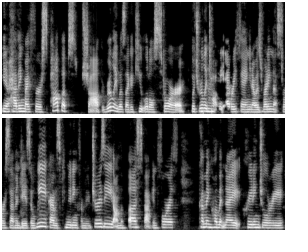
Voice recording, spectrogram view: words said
you know, having my first pop up shop really was like a cute little store, which really mm-hmm. taught me everything. You know, I was running that store seven days a week. I was commuting from New Jersey on the bus back and forth, coming home at night, creating jewelry,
